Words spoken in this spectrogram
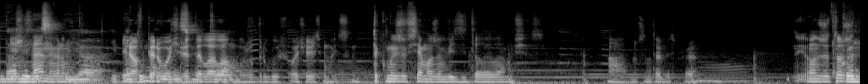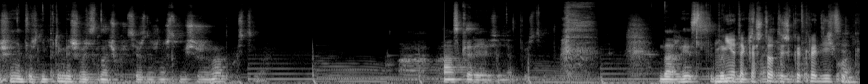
Даже не знаю, наверное. я и Или он в первую очередь Далай-Лама, уже в другую очередь мой сын. Так мы же все можем видеть Далай-ламу сейчас. А, ну тогда без проблем. Он же Такое тоже... решение ты же не примешь в одиночку, тебе же нужно, чтобы еще жена отпустила. А, скорее всего, не отпустит. Даже если ты... Нет, так а что, ты же как то, родитель. чувак,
